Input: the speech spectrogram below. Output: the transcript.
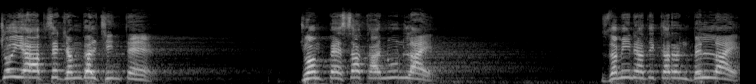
जो ये आपसे जंगल छीनते हैं, जो हम पैसा कानून लाए, ज़मीन अधिकरण बिल लाए,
